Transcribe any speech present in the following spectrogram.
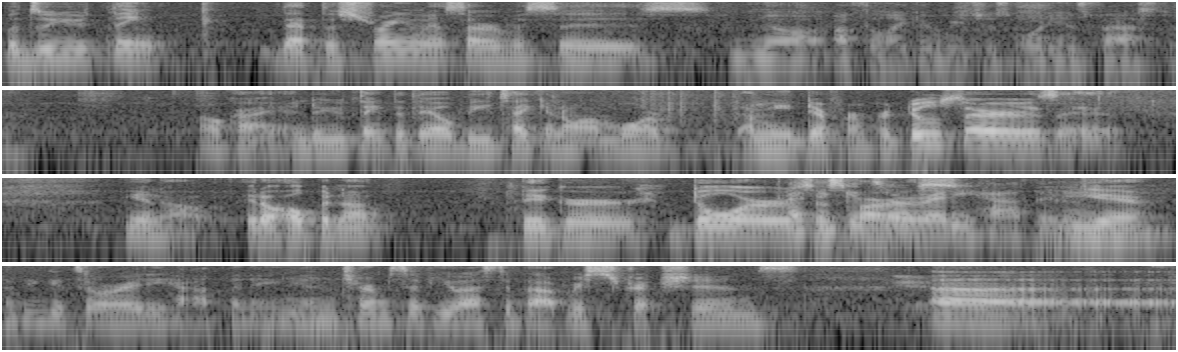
But do you think that the streaming services, No, I feel like it reaches audience faster. okay, and do you think that they'll be taking on more, I mean, different producers and, you know, it'll open up bigger doors I as think it's far as- already happening. Yeah. I think it's already happening. In terms of, you asked about restrictions. Uh,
